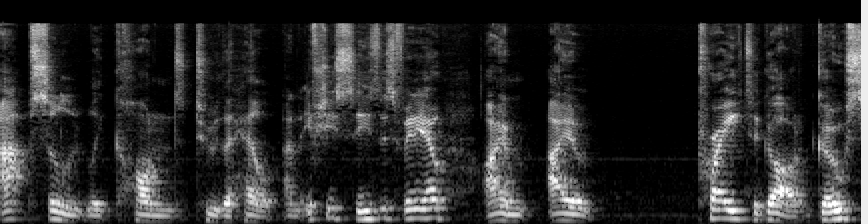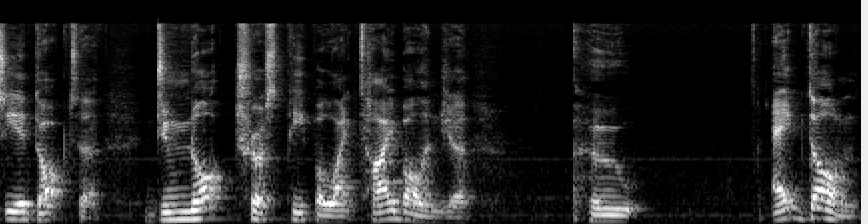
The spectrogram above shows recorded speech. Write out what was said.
absolutely conned to the hill. And if she sees this video, I'm, I pray to God, go see a doctor. Do not trust people like Ty Bollinger who egged on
